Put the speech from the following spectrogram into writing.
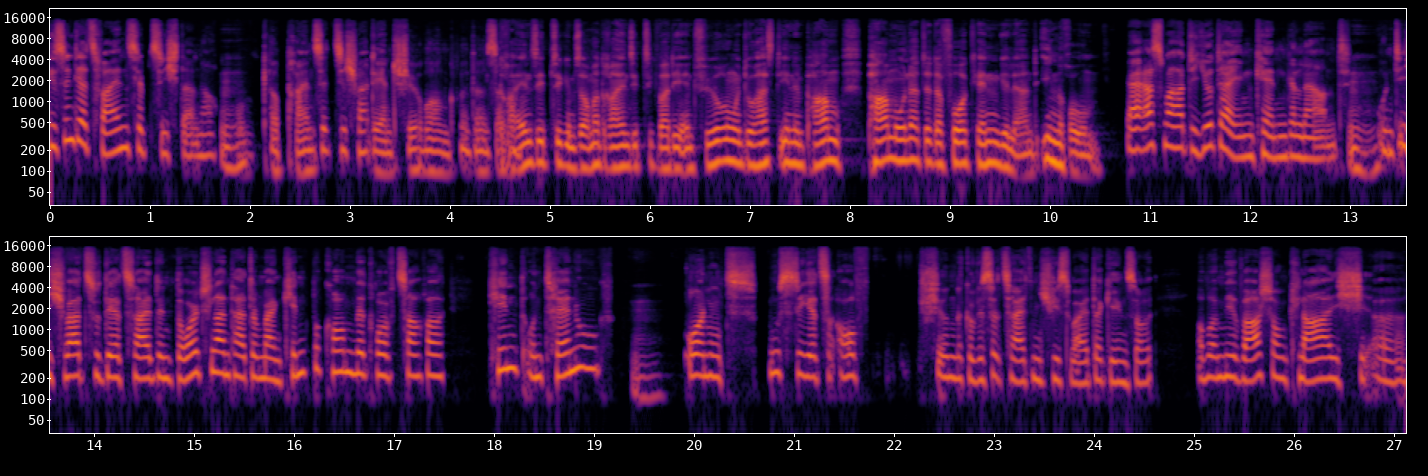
Wir sind ja 72 danach. Mhm. Ich glaube, 73 war die Entführung. Oder so. 73, im Sommer 73 war die Entführung und du hast ihn ein paar, paar Monate davor kennengelernt, in Rom. Ja, erstmal hatte Jutta ihn kennengelernt. Mhm. Und ich war zu der Zeit in Deutschland, hatte mein Kind bekommen mit Rolf Zacher. Kind und Trennung. Mhm. Und wusste jetzt auch für eine gewisse Zeit nicht, wie es weitergehen soll. Aber mir war schon klar, ich äh,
